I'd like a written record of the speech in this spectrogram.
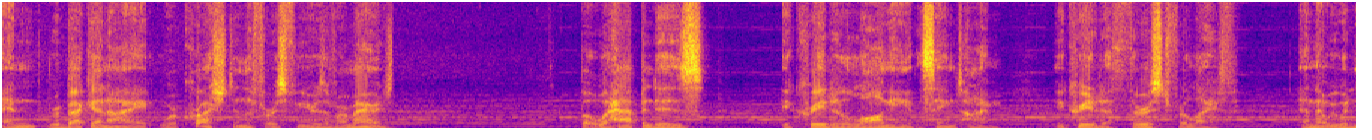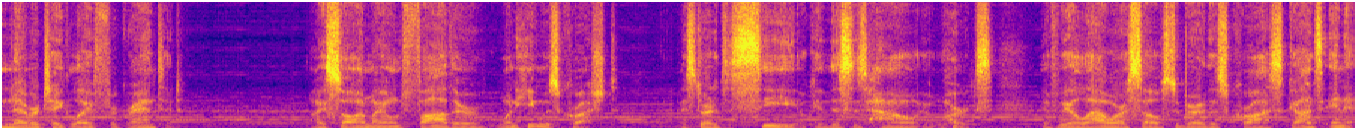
And Rebecca and I were crushed in the first few years of our marriage. But what happened is it created a longing at the same time. It created a thirst for life and that we would never take life for granted. I saw in my own father when he was crushed. I started to see, okay, this is how it works. If we allow ourselves to bear this cross, God's in it.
